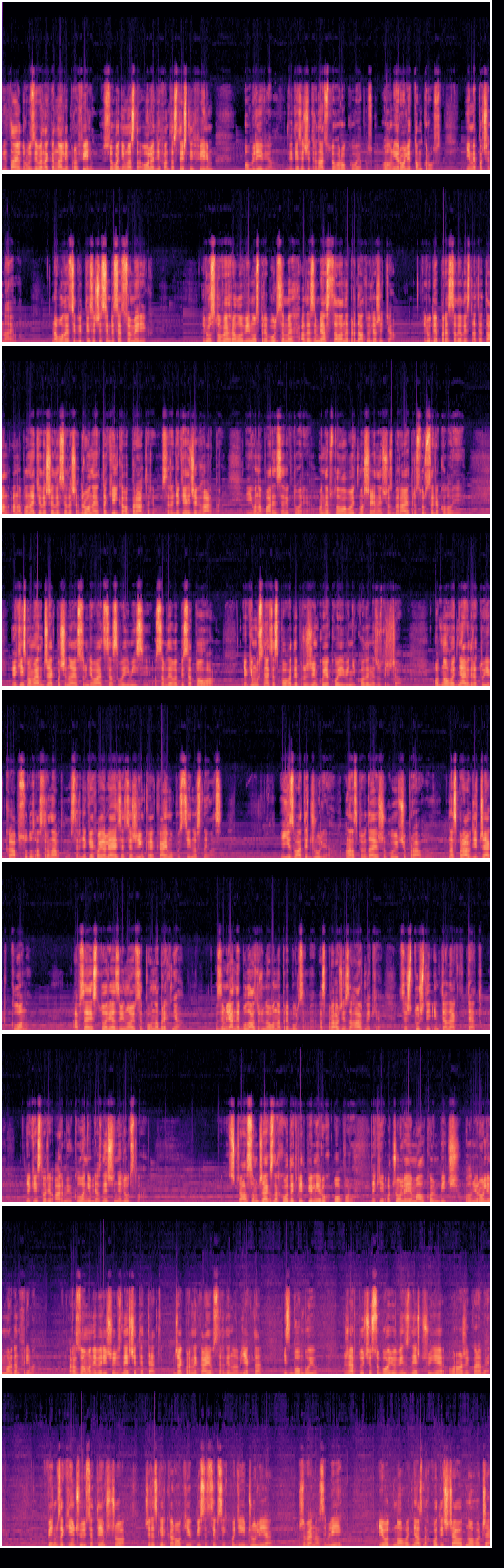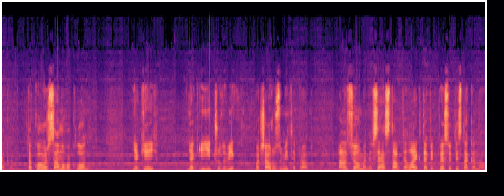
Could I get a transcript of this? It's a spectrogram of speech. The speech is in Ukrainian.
Вітаю, друзі! Ви на каналі про фільм. Сьогодні в нас на огляді фантастичний фільм Oblivion 2013 року випуску. В головній ролі Том Круз. І ми починаємо. На вулиці 2077 рік. Людство виграло війну з прибульцями, але земля стала непридатною для життя. Люди переселились на Титан, а на планеті лишилися лише дрони та кілька операторів, серед яких Джек Гарпер і його напарниця Вікторія. Вони обслуговують машини, що збирають ресурси для колонії. В якийсь момент Джек починає сумніватися в своїй місії, особливо після того, як йому сняться спогади про жінку, якої він ніколи не зустрічав. Одного дня він рятує капсулу з астронавтами, серед яких виявляється ця жінка, яка йому постійно снилась. Її звати Джулія. Вона розповідає шокуючу правду. Насправді Джек клон. А вся історія з війною це повна брехня. Земля не була зруйнована прибульцями, а справжні загарбники це штучний інтелект ТЕТ який створив армію клонів для знищення людства. З часом Джек знаходить підпільний рух опору, який очолює Малкольм Біч, у головній ролі Морган Фріман. Разом вони вирішують знищити Тет. Джек проникає в середину об'єкта із бомбою. Жертвуючи собою, він знищує ворожий корабель. Фільм закінчується тим, що через кілька років після цих всіх подій Джулія живе на землі і одного дня знаходить ще одного Джека такого ж самого клону, який, як і її чоловік, почав розуміти правду. А на цьому в мене все. Ставте лайк та підписуйтесь на канал.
